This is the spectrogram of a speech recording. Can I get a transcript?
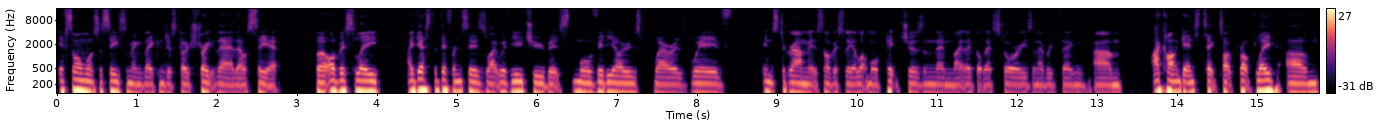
if someone wants to see something, they can just go straight there. They'll see it. But obviously, I guess the difference is like with YouTube, it's more videos, whereas with Instagram, it's obviously a lot more pictures, and then like they've got their stories and everything. Um, I can't get into TikTok properly. Um,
